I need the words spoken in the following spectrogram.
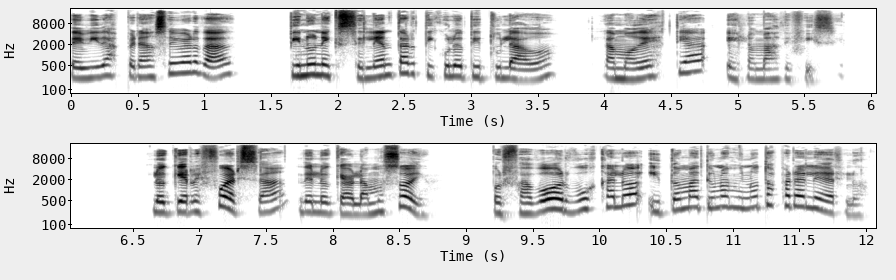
de Vida, Esperanza y Verdad, tiene un excelente artículo titulado La modestia es lo más difícil, lo que refuerza de lo que hablamos hoy. Por favor, búscalo y tómate unos minutos para leerlo.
